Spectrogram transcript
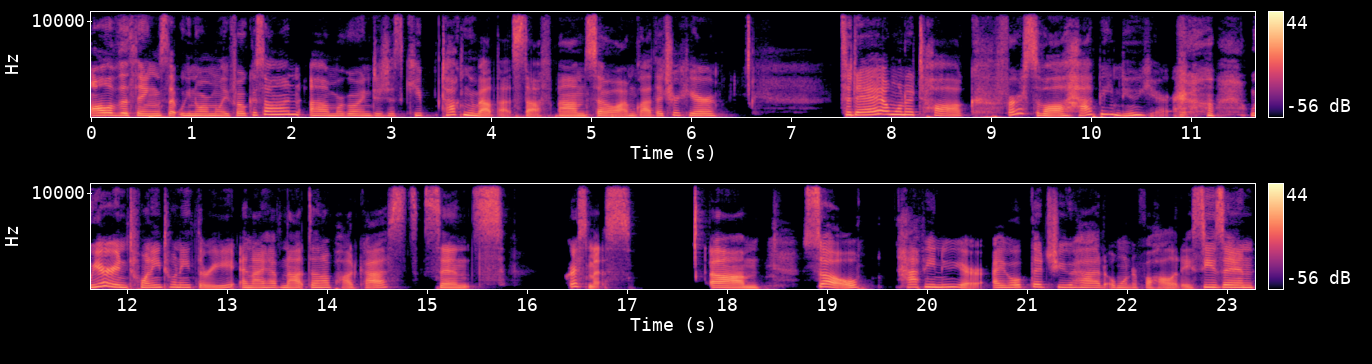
all of the things that we normally focus on, um, we're going to just keep talking about that stuff. Um, so I'm glad that you're here. Today, I want to talk, first of all, Happy New Year. we are in 2023, and I have not done a podcast since Christmas. Um, so, Happy New Year. I hope that you had a wonderful holiday season.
